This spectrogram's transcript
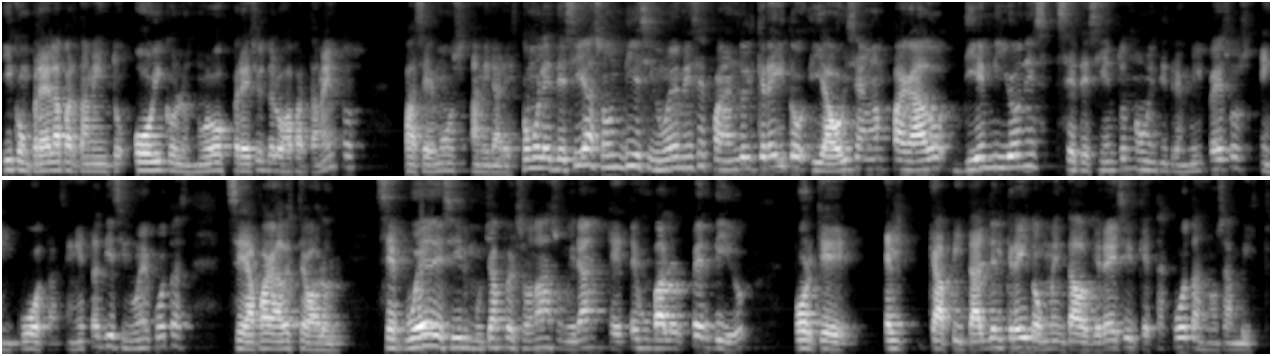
y comprar el apartamento hoy con los nuevos precios de los apartamentos? Pasemos a mirar esto. Como les decía, son 19 meses pagando el crédito y a hoy se han pagado 10 millones 793 mil pesos en cuotas. En estas 19 cuotas se ha pagado este valor. Se puede decir, muchas personas asumirán que este es un valor perdido porque el capital del crédito ha aumentado. Quiere decir que estas cuotas no se han visto.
